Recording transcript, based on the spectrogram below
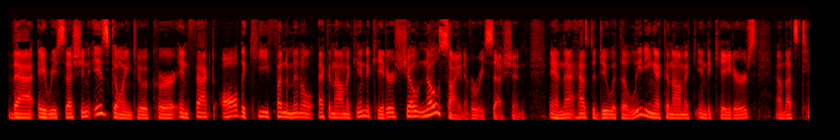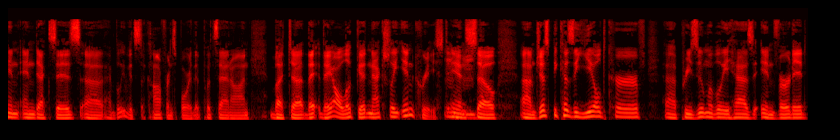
that a recession is going to occur. In fact, all the key fundamental economic indicators show no sign of a recession. And that has to do with the leading economic indicators. Uh, that's 10 indexes. Uh, I believe it's the conference board that puts that on, but uh, they, they all look good and actually increased. Mm-hmm. And so, um, just because the yield curve uh, presumably has inverted,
